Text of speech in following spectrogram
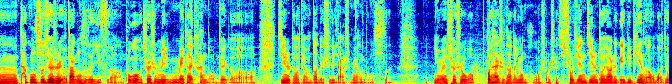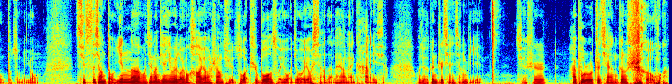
嗯，大公司确实有大公司的意思啊，不过我确实没没太看懂这个今日头条到底是一家什么样的公司，因为确实我不太是它的用户。首先，首先今日头条这个 A P P 呢，我就不怎么用。其次，像抖音呢，我前两天因为罗永浩要上去做直播，所以我就又下载了下来看了一下。我觉得跟之前相比，确实还不如之前更 适合我。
